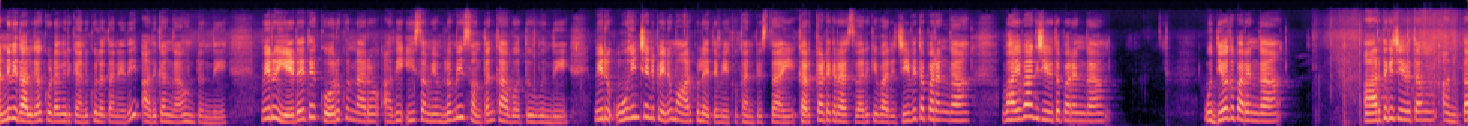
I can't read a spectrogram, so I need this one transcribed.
అన్ని విధాలుగా కూడా వీరికి అనుకూలత అనేది అధికంగా ఉంటుంది. మీరు ఏదైతే కోరుకున్నారో అది ఈ సమయంలో మీ సొంతం కాబోతూ ఉంది. మీరు ఊహించని పెను మార్పులు అయితే మీకు కనిపిస్తాయి. కర్కాటక రాశి వారికి వారి జీవితపరంగా వైవాహిక జీవితపరంగా ఉద్యోగపరంగా ఆర్థిక జీవితం అంతా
